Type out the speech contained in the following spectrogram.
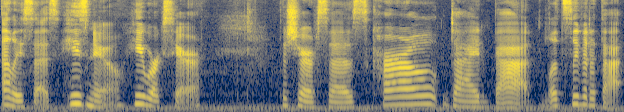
Ellie says, He's new. He works here. The sheriff says, Carl died bad. Let's leave it at that.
